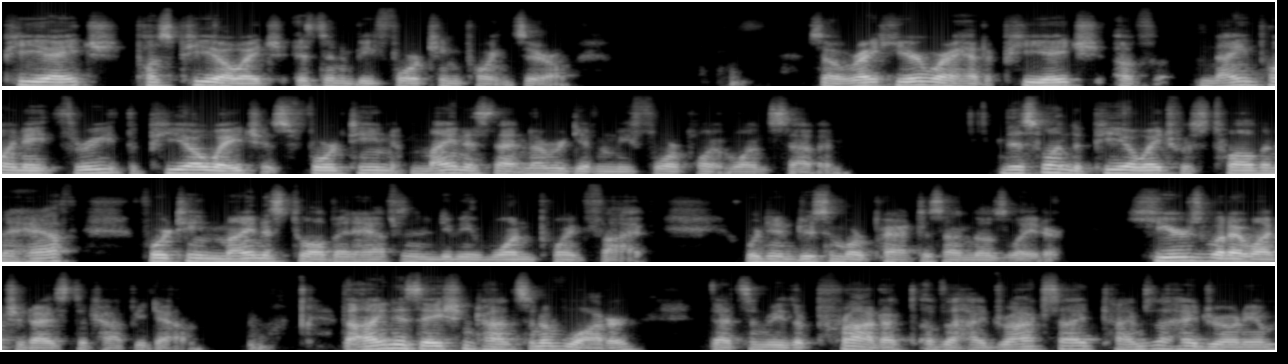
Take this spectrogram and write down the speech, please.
pH plus pOH is going to be 14.0. So right here where I had a pH of 9.83, the pOH is 14 minus that number giving me 4.17. This one, the POH was 12 and a half. 14 minus 12 and a half is going to give me 1.5. We're going to do some more practice on those later. Here's what I want you guys to copy down. The ionization constant of water, that's going to be the product of the hydroxide times the hydronium,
